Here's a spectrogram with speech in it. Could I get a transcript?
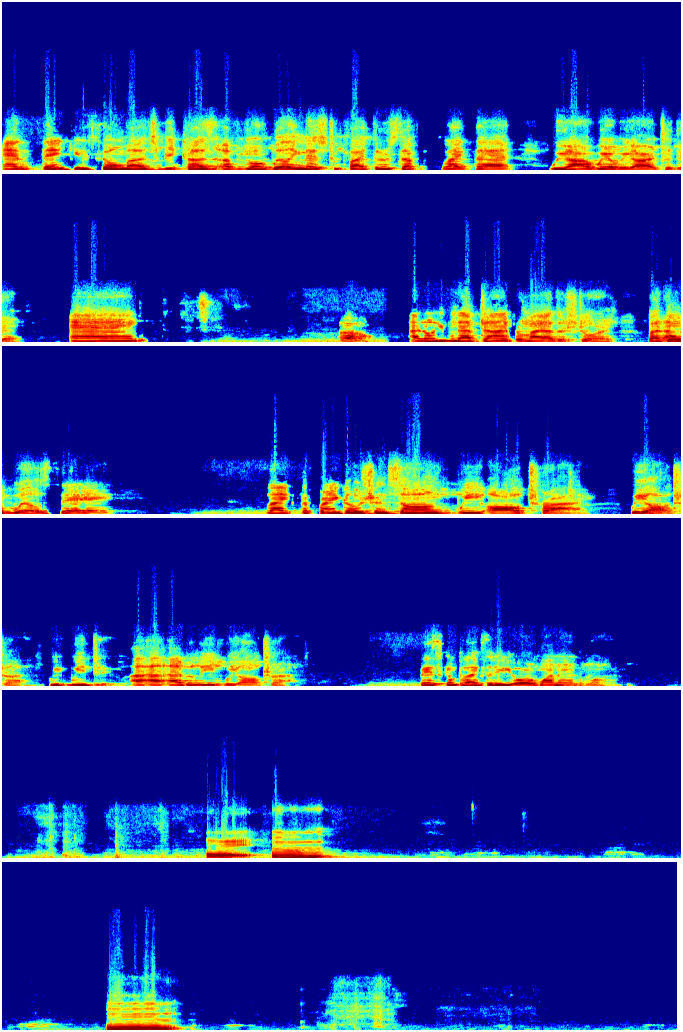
and thank you so much because of your willingness to fight through stuff like that, we are where we are today. And oh, I don't even have time for my other story, but I hmm. will say, like the Frank Ocean song, we all try. We all try. We, we do. I, I, I believe we all try. Basic complexity, you're one and one. All right. Um, And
